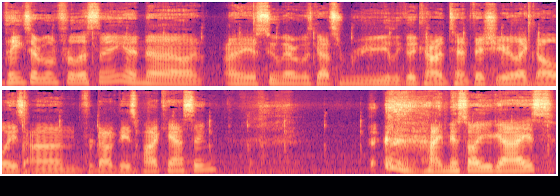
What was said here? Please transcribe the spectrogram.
thanks everyone for listening, and uh, I assume everyone's got some really good content this year, like always on for Dog Days Podcasting. I miss all you guys,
